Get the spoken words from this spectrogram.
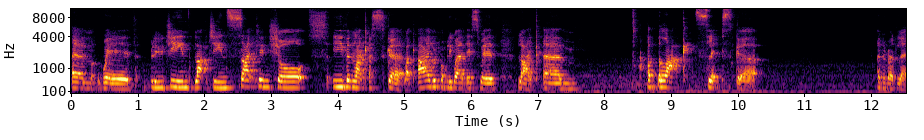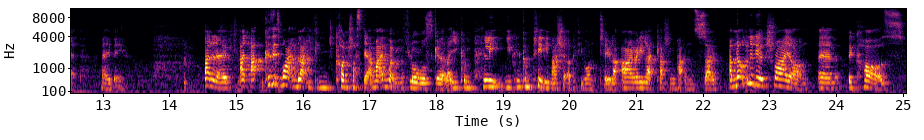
um, with blue jeans, black jeans, cycling shorts, even like a skirt. Like I would probably wear this with like um, a black slip skirt and a red lip, maybe. I don't know, because it's white and black, you can contrast it. I might even wear it with a floral skirt. Like you complete, you can completely mash it up if you want to. Like I really like clashing patterns, so I'm not going to do a try on um, because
